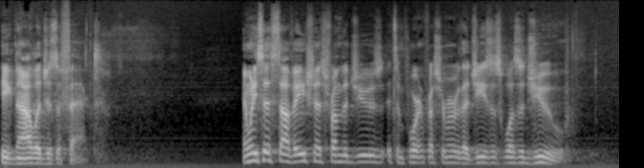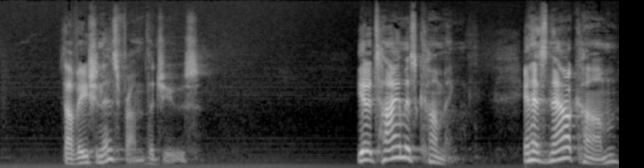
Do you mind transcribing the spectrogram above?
He acknowledges a fact. And when he says salvation is from the Jews, it's important for us to remember that Jesus was a Jew. Salvation is from the Jews. Yet a time is coming and has now come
